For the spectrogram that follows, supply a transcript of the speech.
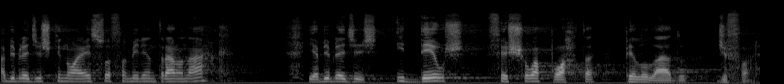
A Bíblia diz que Noé e sua família entraram na arca. E a Bíblia diz: e Deus fechou a porta pelo lado de fora.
